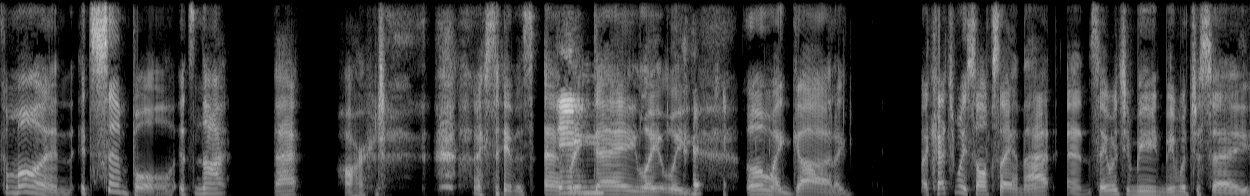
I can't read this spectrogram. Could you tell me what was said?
Come on, it's simple. It's not that hard. I say this every Ding. day lately. Oh my god, I I catch myself saying that and say what you mean, mean what you say.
